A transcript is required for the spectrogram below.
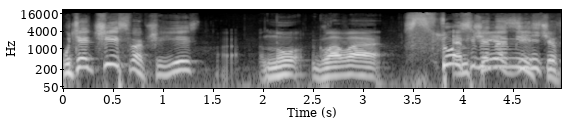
У тебя честь вообще есть? Ну, глава Стой МЧС себе на месте. Зиничев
